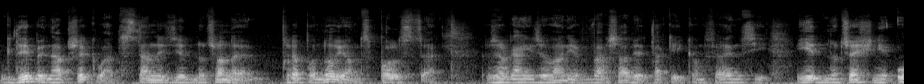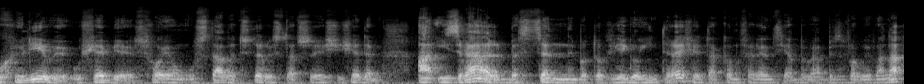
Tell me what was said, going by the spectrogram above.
Gdyby na przykład Stany Zjednoczone, proponując Polsce zorganizowanie w Warszawie takiej konferencji, jednocześnie uchyliły u siebie swoją ustawę 437, a Izrael bezcenny, bo to w jego interesie ta konferencja byłaby zwoływana,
